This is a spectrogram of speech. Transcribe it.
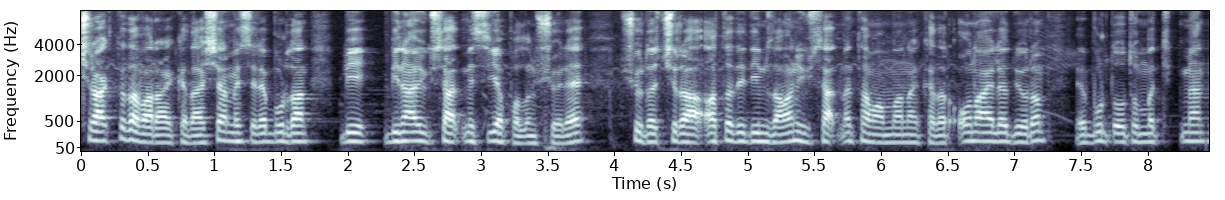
çırakta da var arkadaşlar. Mesela buradan bir bina yükseltmesi yapalım şöyle. Şurada çırağı ata dediğim zaman yükseltme tamamlanana kadar onayla diyorum. Ve burada otomatikmen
